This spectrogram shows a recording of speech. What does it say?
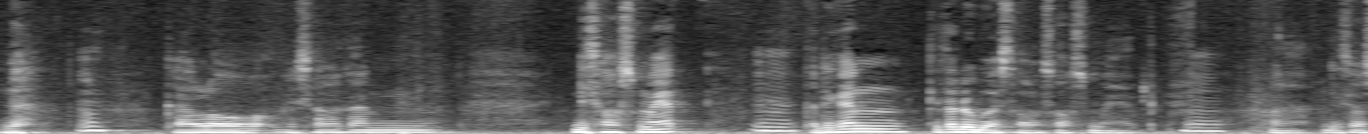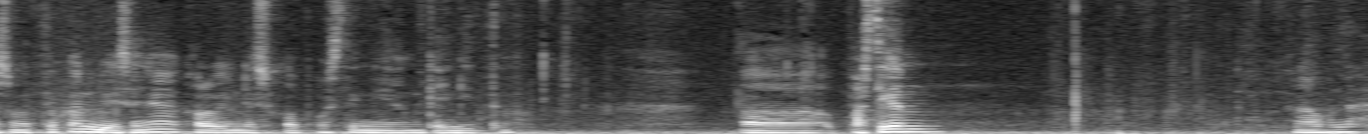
nah kalau misalkan di sosmed tadi kan kita udah bahas soal sosmed. Nah di sosmed itu kan biasanya kalau Indah suka posting yang kayak gitu eh, pasti kan kenapa nah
